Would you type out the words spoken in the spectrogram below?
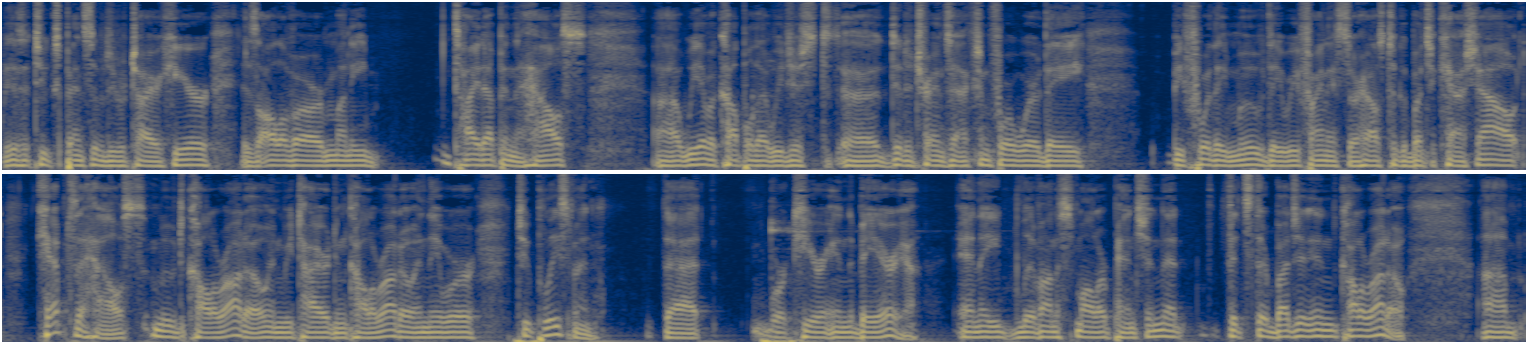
Is it too expensive to retire here? Is all of our money tied up in the house? Uh, we have a couple that we just uh, did a transaction for where they, before they moved, they refinanced their house, took a bunch of cash out, kept the house, moved to Colorado, and retired in Colorado. And they were two policemen that worked here in the Bay Area and they live on a smaller pension that fits their budget in Colorado. Um,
